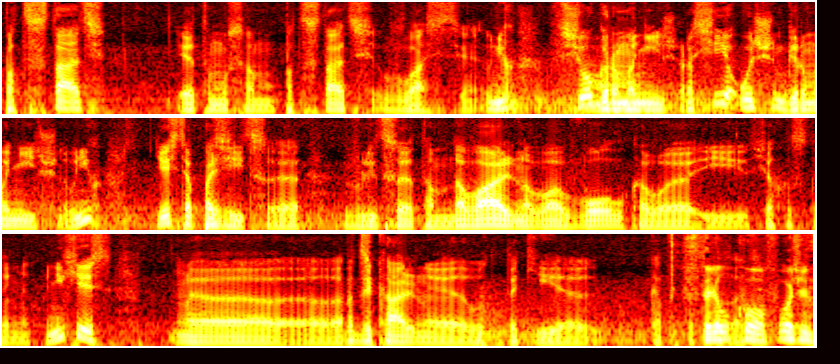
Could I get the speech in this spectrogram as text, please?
подстать этому самому, подстать власти. У них все гармонично. Россия очень гармонична. У них есть оппозиция в лице там Навального, Волкова и всех остальных. У них есть э, радикальные вот такие как Стрелков, очень,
